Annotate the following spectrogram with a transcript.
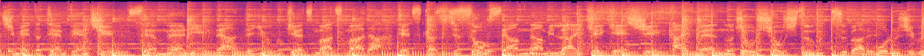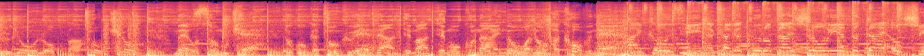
始めた天変地鮮明になってゆく結末まだ。手つかずじゃそう。惨な未来経験し。海面の上昇沈むツバルウォルジブヨーロッパ東京。目を背けどこか遠くへなんて待っても来ない。のはの運ぶねハイクオリティな科学の代償にあった大オシ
